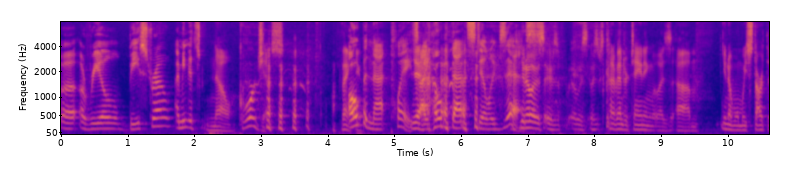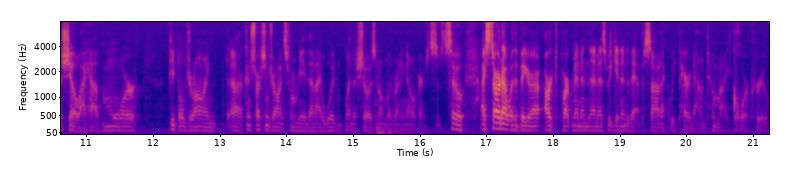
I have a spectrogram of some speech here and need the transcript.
a, a real bistro? I mean, it's no gorgeous. Thank Open you. that place. Yeah. I hope that still exists. You know, it was, it was, it was, it was kind of entertaining. Was um, you know when we start the show, I have more people drawing uh, construction drawings for me than I would when the show is normally running over. So, so I start out with a bigger art department, and then as we get into the episodic, we pare down to my core crew.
